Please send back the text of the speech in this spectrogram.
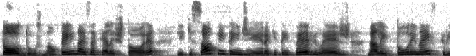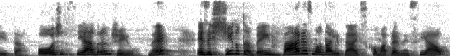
todos, não tem mais aquela história de que só quem tem dinheiro é que tem privilégios na leitura e na escrita. Hoje se abrangeu, né? Existindo também várias modalidades, como a presencial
